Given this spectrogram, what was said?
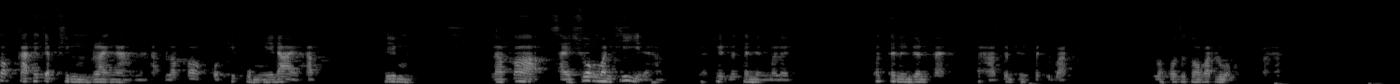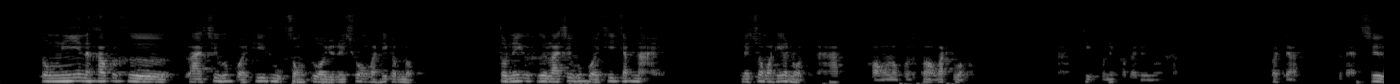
ต้องการที่จะพิมพ์รายงานนะครับ แล้วก็กดที่ปุ่มนี้ได้ครับ พิมพ์ แล้วก็ใส่ช่วงวันที่นะครับ เช่นตั้งแต่หนึ่งมาเลยตั้งแต่หนึ่งเดือนแปดนะครับจนถึงปัจจุบันโรงพยาบาลวัดหลวงนะครับตรงนี้นะครับก็คือรายชื่อผู้ป่วยที่ถูกส่งตัวอยู่ในช่วงวันที่กำหนด ตรงนี้ก็คือรายชื่อผู้ป่วยที่จำหน่าย ในช่วงวันที่กำหนดนะครับ ของโรงพยาบาลวัดหลวงคลิกคนนี้เข้าไปดูครับ ก็จะแสดงชื่อ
